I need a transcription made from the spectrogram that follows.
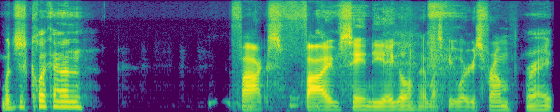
Well, just click on Fox 5 San Diego. That must be where he's from. right.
